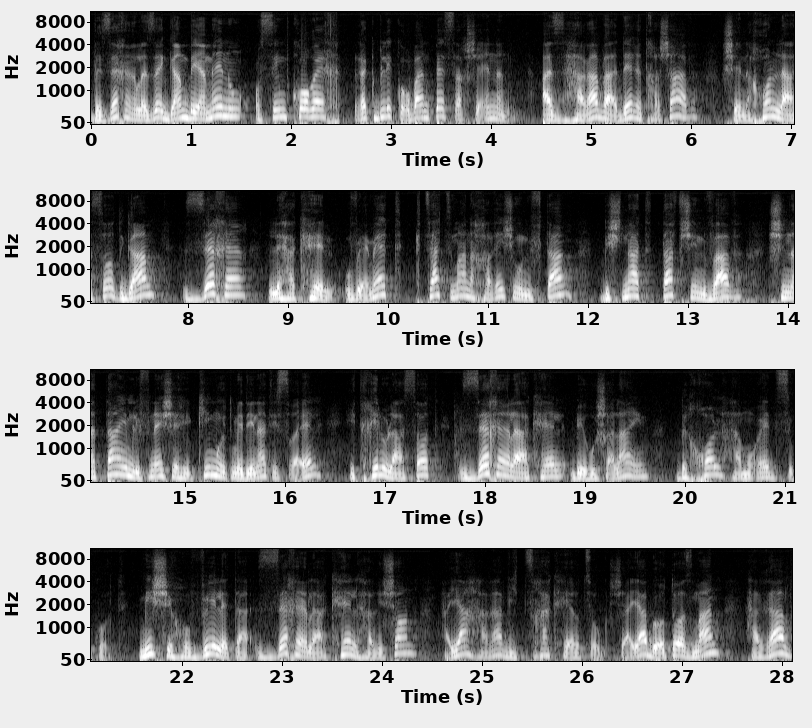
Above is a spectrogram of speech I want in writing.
וזכר לזה גם בימינו עושים כורך, רק בלי קורבן פסח שאין לנו. אז הרב האדרת חשב שנכון לעשות גם זכר להקהל, ובאמת, קצת זמן אחרי שהוא נפטר, בשנת תש"ו, שנתיים לפני שהקימו את מדינת ישראל, התחילו לעשות זכר להקהל בירושלים בכל המועד סוכות. מי שהוביל את הזכר להקהל הראשון היה הרב יצחק הרצוג, שהיה באותו הזמן הרב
